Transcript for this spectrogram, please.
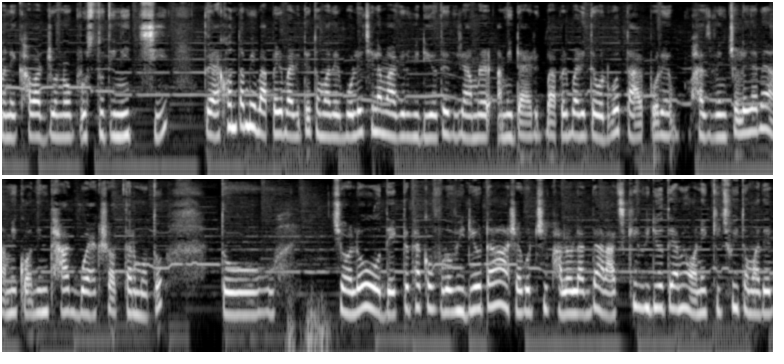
মানে খাওয়ার জন্য প্রস্তুতি নিচ্ছি। তো এখন তো আমি বাপের বাড়িতে, তোমাদের বলেছিলাম আগের ভিডিওতে যে আমরা, আমি ডাইরেক্ট বাপের বাড়িতে উঠবো, তারপরে হাজব্যান্ড চলে যাবে, আমি কদিন থাকব, এক সপ্তাহের মতো। তো চলো দেখতে থাকো পুরো ভিডিওটা। আশা করছি ভালো লাগবে। আর আজকের ভিডিওতে আমি অনেক কিছুই তোমাদের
